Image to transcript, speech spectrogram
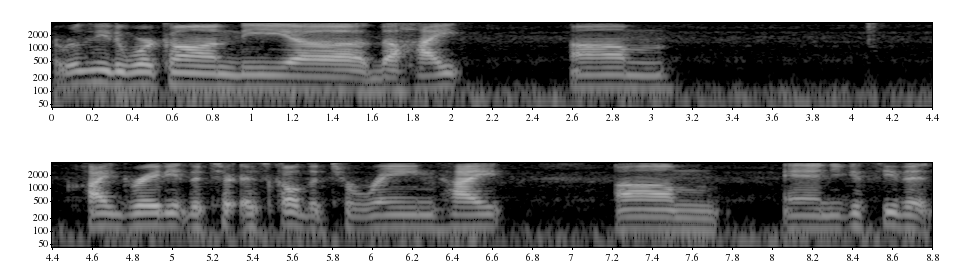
I really need to work on the uh, the height, um, height gradient. The it's called the terrain height, um, and you can see that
